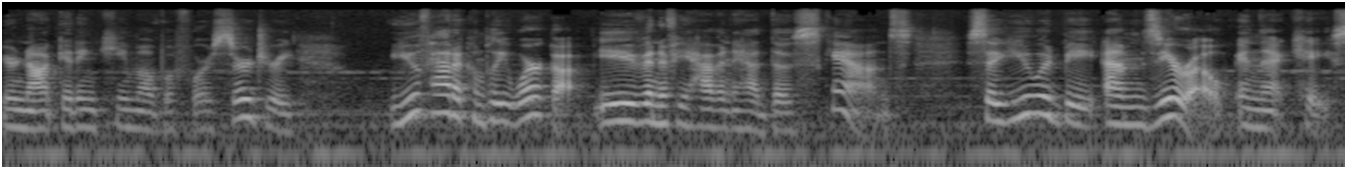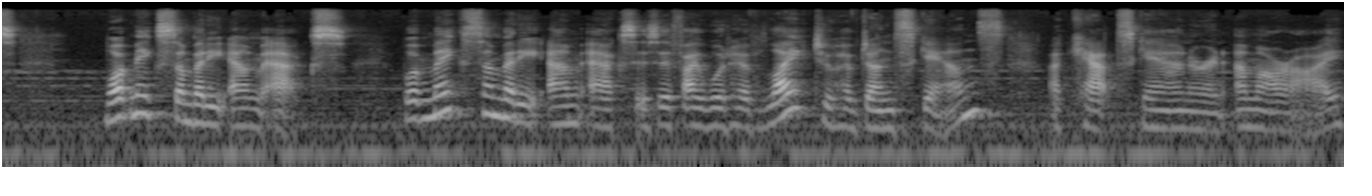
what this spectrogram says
you're not getting chemo before surgery, you've had a complete workup, even if you haven't had those scans. So you would be M0 in that case. What makes somebody MX? What makes somebody MX is if I would have liked to have done scans, a CAT scan or an MRI,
